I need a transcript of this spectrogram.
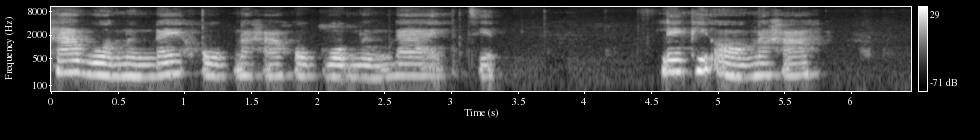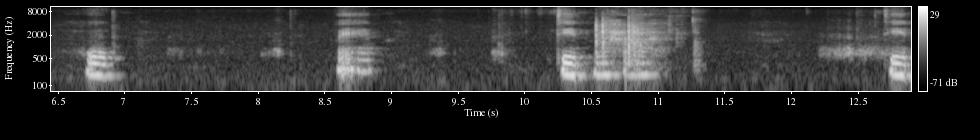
ห้าบวกหนึ่งได้หกนะคะหกบวกหนึ่งได้เจ็ดเลขที่ออกนะคะหกแปดเจ็ดนะคะเจ็ด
